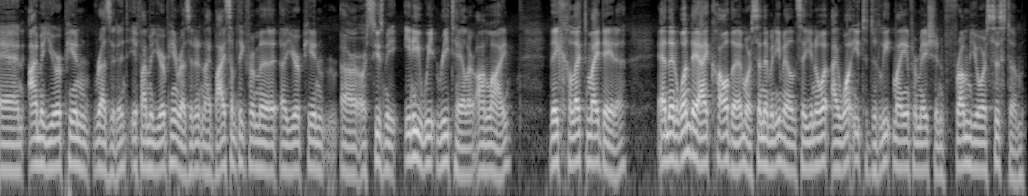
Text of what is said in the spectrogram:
and I'm a European resident, if I'm a European resident and I buy something from a, a European, or, or, excuse me, any retailer online, they collect my data. And then one day I call them or send them an email and say, you know what, I want you to delete my information from your system.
